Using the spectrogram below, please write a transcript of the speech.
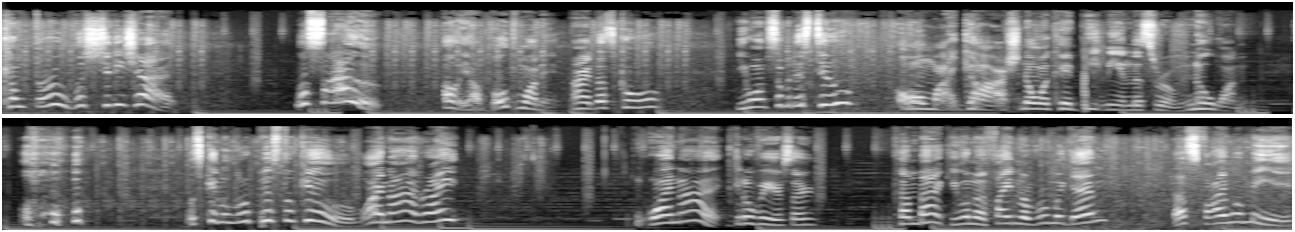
Come through, let's shitty chat. What's up? Oh, y'all both want it. Alright, that's cool. You want some of this too? Oh my gosh, no one can beat me in this room. No one. Oh, let's get a little pistol kill. Why not, right? Why not? Get over here, sir. Come back. You want to fight in the room again? That's fine with me.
